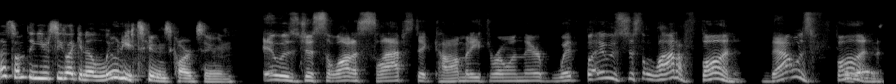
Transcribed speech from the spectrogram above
That's something you see like in a Looney Tunes cartoon. It was just a lot of slapstick comedy thrown there with, but it was just a lot of fun. That was fun. Was.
